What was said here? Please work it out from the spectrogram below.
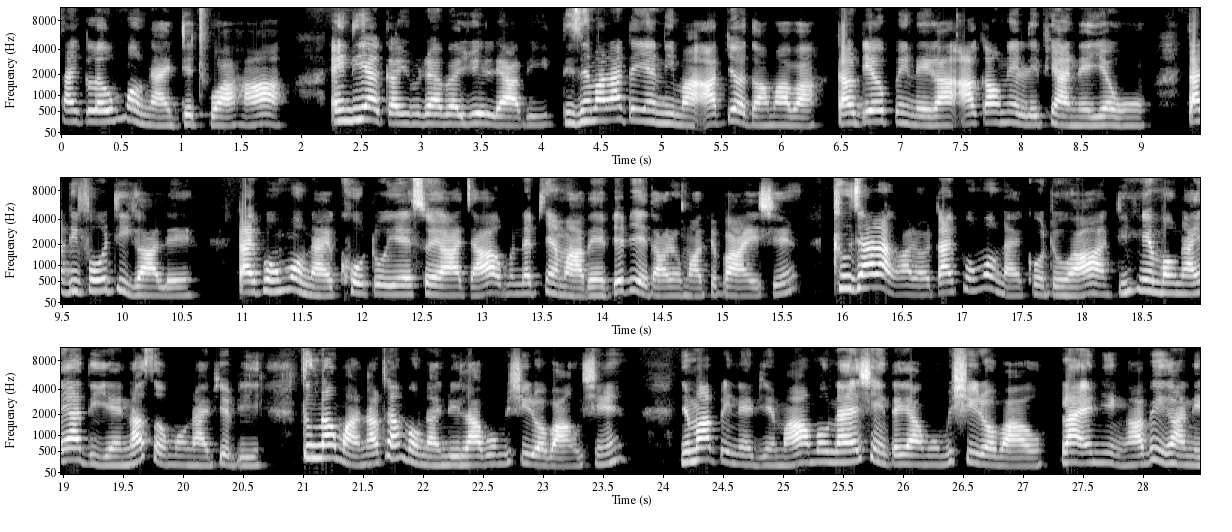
စိုက်ကလုန်းမှုန်တိုင်းဒစ်ထွာဟာ အိန္ဒိယကံယူရဘရွေ့လျာပြီးဒီဇင်ဘာလ၁ရက်နေ့မှာအပြော့သွားမှာပါတောက်တရုတ်ပင်လယ်ကအားကောင်းတဲ့လေးဖြာနဲ့ရုံဝန် 34တီကလည်းတိုက်ဖုံးမှုန်တိုင်းခိုတိုရဲ့ဆွဲအားကြောင့်မနှက်ဖြန်မှာပဲပြည့်ပြည့်သွားတော့မှာဖြစ်ပါရဲ့ရှင်။ထူးခြားတာကတော့တိုက်ဖုံးမုန်တိုင်းခိုတိုဟာဒီနှစ်မုန်တိုင်းရသည့်ရဲ့နောက်ဆုံးမုန်တိုင်းဖြစ်ပြီးသူ့နောက်မှာနောက်ထပ်မုန်တိုင်းတွေလာဖို့မရှိတော့ပါဘူးရှင်။ မြမပင်နယ်ပြင်မှာမုန်တိုင်းအရှိန်တရားမှုမရှိတော့ပါဘူး။လိုင်းအမြင့်9ပေကနေ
